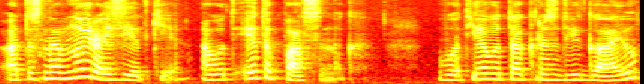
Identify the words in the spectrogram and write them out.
от основной розетки, а вот это пасынок. Вот, я вот так раздвигаю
